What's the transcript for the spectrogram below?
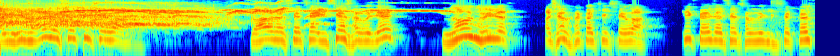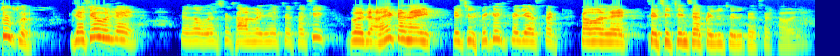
आणि ही महाराष्ट्राची सेवा. महाराष्ट्राच्या इतिहासामध्ये नोंद होईल अशा प्रकारची सेवा ही करण्याच्या संबंधीचं कर्तृत्व ज्याच्यामध्ये त्याला वर्ष सहा महिन्याच्यासाठी वर्ग आहे का नाही त्याची फिकीर कधी असता कामा नये त्याची चिंता कधी तुम्ही करता कामा नये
